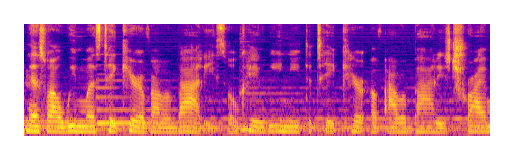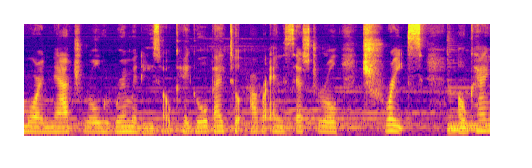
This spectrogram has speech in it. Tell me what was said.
That's why we must take care of our bodies, okay? We need to take care of our bodies. Try more natural remedies, okay? Go back to our ancestral traits, okay?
